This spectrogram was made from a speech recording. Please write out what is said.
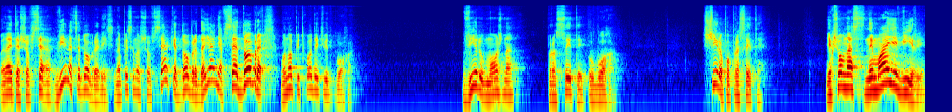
Ви знаєте, що вся віра це добра річ. Написано, що всяке добре даяння, все добре, воно підходить від Бога. Віру можна просити у Бога. Щиро попросити. Якщо в нас немає віри,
